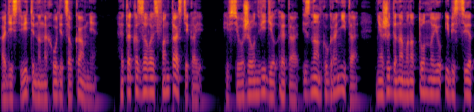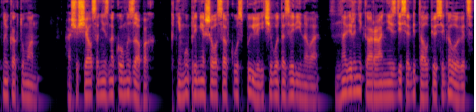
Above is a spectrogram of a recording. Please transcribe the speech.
а действительно находится в камне. Это казалось фантастикой, и все же он видел это изнанку гранита, неожиданно монотонную и бесцветную, как туман. Ощущался незнакомый запах, к нему примешивался вкус пыли и чего-то звериного. Наверняка ранее здесь обитал песеголовец.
